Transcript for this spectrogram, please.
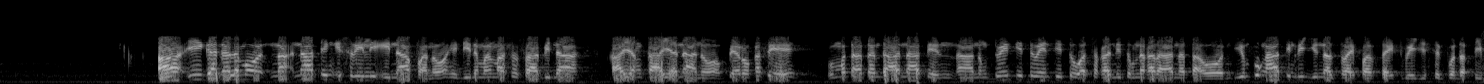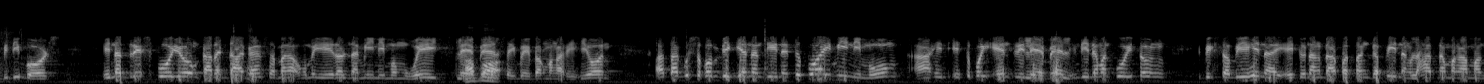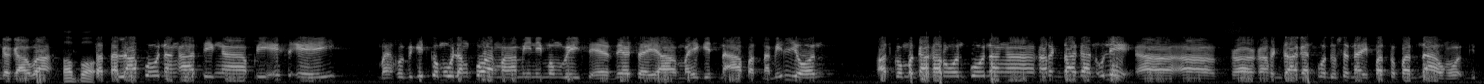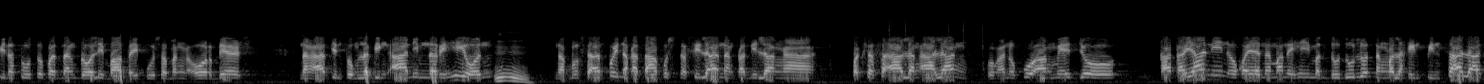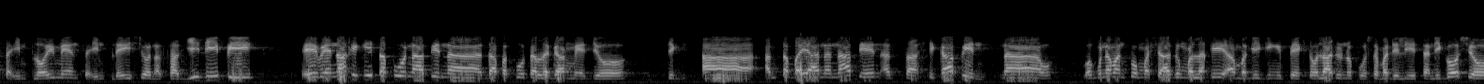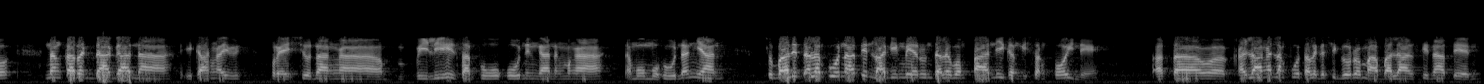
Ah, Igan, alam mo, na- nothing is really enough, ano? Hindi naman masasabi na kayang-kaya na, no? Pero kasi, kung matatandaan natin, ah, nung 2022 at saka nitong nakaraan na taon, yung pong ating Regional Tripartite Wages and Productivity Boards, in-address po yung karagdagan sa mga umiiral na minimum wage level Opo. sa iba-ibang mga rehiyon. At ah, gusto kong bigyan ng din, ito po ay minimum, hin- ito po ay entry level. Hindi naman po itong ibig sabihin ay ito nang dapat tanggapin ng lahat ng mga manggagawa. Opo. Sa tala po ng ating ah, PSA, ma- humigit kumulang po ang mga minimum wage earners ay ah, mahigit na 4 na milyon. At kung magkakaroon po ng ah, karagdagan uli, ah, ka- karagdagan po doon sa naipatupad na o pinatutupad ng DOLE batay po sa mga orders ng atin pong labing-anim na rehiyon Mm-mm. Na kung saan po ay nakatapos na sila ng kanilang ah, pagsasaalang-alang kung ano po ang medyo kakayanin o kaya naman ay magdudulot ng malaking pinsala sa employment, sa inflation at sa GDP, eh nakikita po natin na dapat po talagang medyo sig- ah, antabayanan natin at ah, sikapin na wag mo naman po masyadong malaki ang magiging epekto lalo na po sa maliliit na negosyo ng karagdagan na ikangay presyo ng ah, bilihin saan po kukunin nga ng mga namumuhunan yan. Subalit alam po natin laging mayroon dalawang panig ang isang coin eh. At ah, kailangan lang po talaga siguro mabalansin natin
